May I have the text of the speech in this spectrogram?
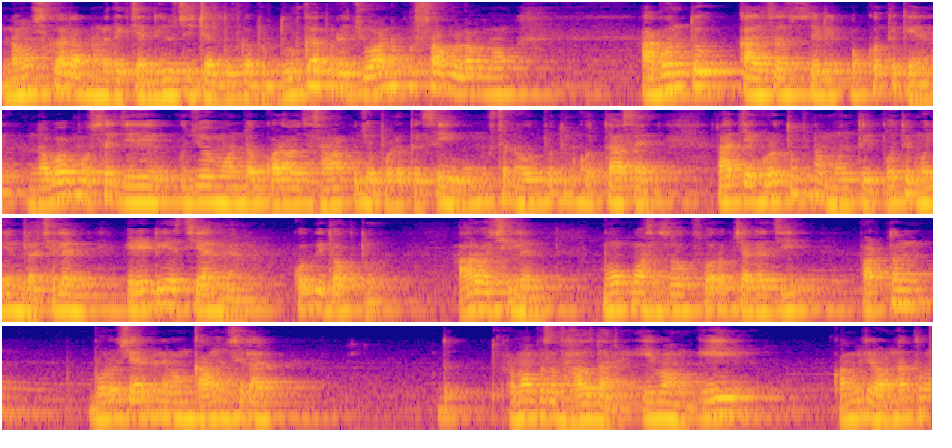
নমস্কার, আপনারা দেখছেন নিউজ ডিজিটাল দুর্গাপুর। দুর্গাপুরে চুয়ান্নপুর সংলগ্ন আগন্তুক কালচার সোসাইটির পক্ষ থেকে নববর্ষে যে পুজো মণ্ডপ করা হয়েছে, শ্যামা পুজো উপলক্ষে সেই অনুষ্ঠানে উদ্বোধন করতে আসেন রাজ্যের গুরুত্বপূর্ণ মন্ত্রী প্রতি মজুমদার। ছিলেন এডিডিএস চেয়ারম্যান কবি দত্ত। আরও ছিলেন মহকুমা শাসক সৌরভ চ্যাটার্জি, প্রাক্তন বড় চেয়ারম্যান এবং কাউন্সিলর রমাপ্রসাদ হালদার এবং এই কমিটির অন্যতম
